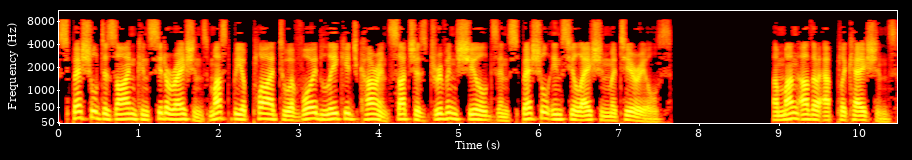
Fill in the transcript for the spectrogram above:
special design considerations must be applied to avoid leakage current such as driven shields and special insulation materials. Among other applications,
